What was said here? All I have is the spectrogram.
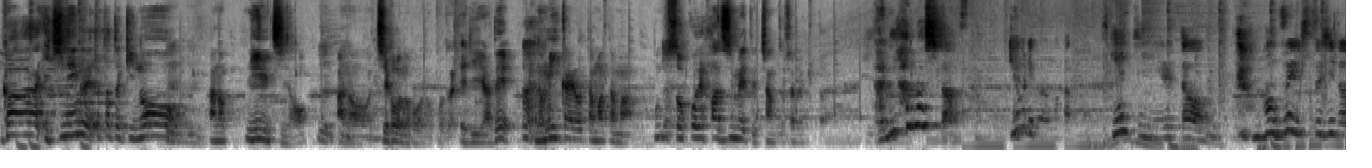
が1年ぐらい経った時の,、うんうん。あの認知の,、うんあの地方の方のこのエリアではい。飲み会をたまたま。本当そこで初めてちゃんと喋った。何話したんですか？料理がうまかった現地にいると、まずい羊の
